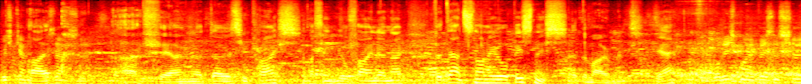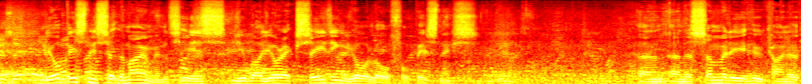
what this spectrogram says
Which candidate I, is that, uh, Fiona Doherty Price. I think you'll find her name. But that's none of your business at the moment, yeah? What is my business, sir? Is you're Your business at the moment is, you, well, you're exceeding your lawful business. And, and as somebody who kind of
